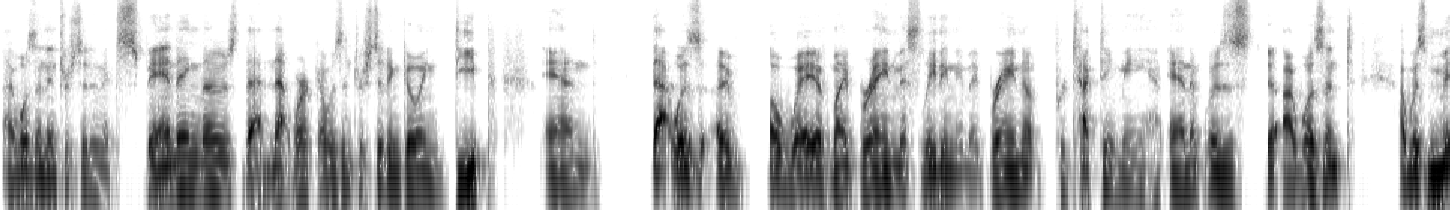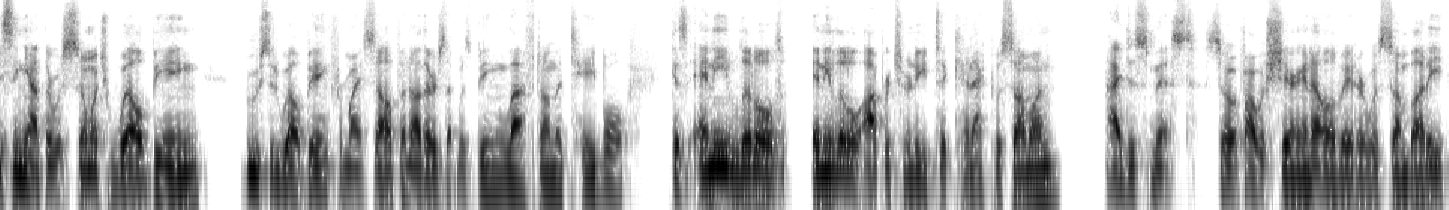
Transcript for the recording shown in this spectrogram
i wasn't interested in expanding those that network. I was interested in going deep. And that was a, a way of my brain misleading me my brain of protecting me. And it was i wasn't i was missing out. There was so much well-being boosted well-being for myself and others that was being left on the table. Because any little any little opportunity to connect with someone i dismissed. So if i was sharing an elevator with somebody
